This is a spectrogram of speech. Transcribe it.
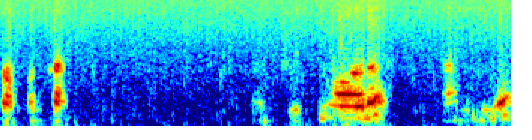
proper cut. Receive order and here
